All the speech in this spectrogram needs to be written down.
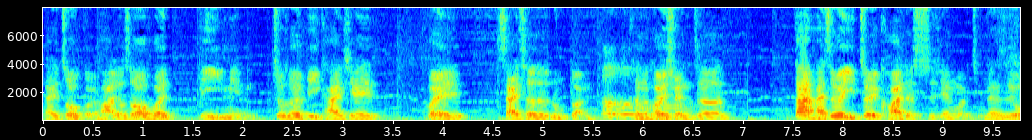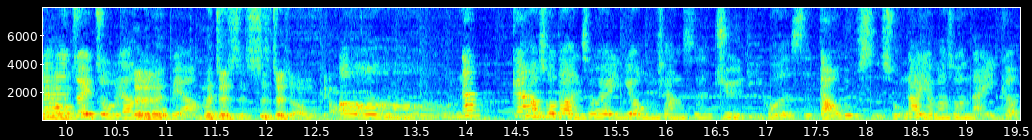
来做规划，有时候会避免，就是会避开一些会塞车的路段，嗯嗯，可能会选择，当然还是会以最快的时间为主，但是我们是最重要的目标，对对对，会最是是最主要的目标。嗯嗯嗯嗯嗯，那。刚刚说到你是会用像是距离或者是道路时速，那有没有说哪一个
